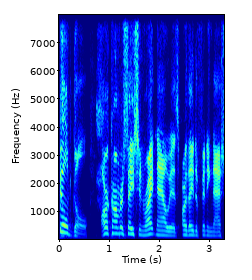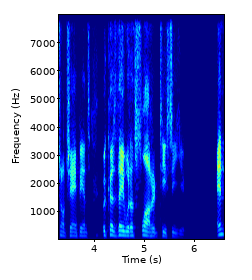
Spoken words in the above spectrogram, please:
field goal, our conversation right now is are they defending national champions because they would have slaughtered TCU. And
